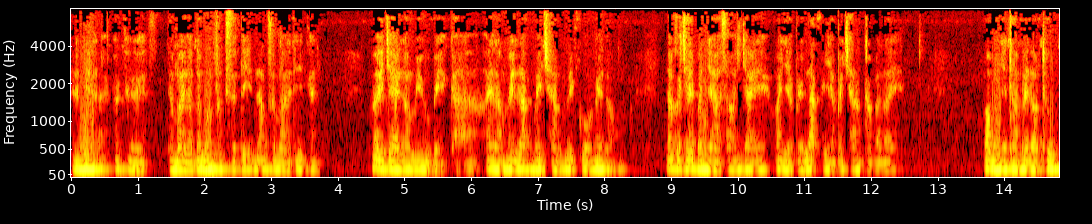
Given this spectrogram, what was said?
นี่แหละก็คือทำไมเราต้องมาฝึกสตินั่งสมาธิกันเพื่อให้ใจเรามีอุเบกขา ให้เราไม่รักไม่ชังไม่กลัวไม่หลง แล้วก็ใช้ปัญญาสอนใจว่าอย่าไปรักอย่าไปชังกับอะไร เพราะมันจะทำให้เราทุกข์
